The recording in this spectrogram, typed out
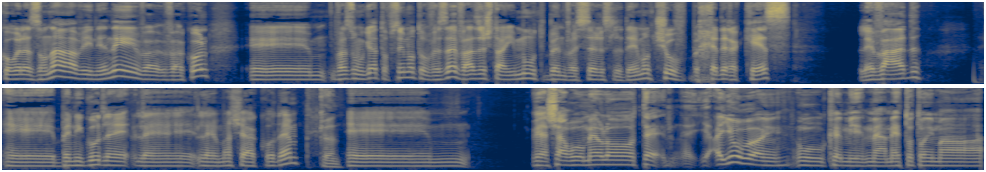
קורא לה זונה ועניינים וה- והכל. אה, ואז הוא מגיע, תופסים אותו וזה, ואז יש את העימות בין וייסריס לדיימון, שוב, בחדר הכס, לבד, אה, בניגוד ל- ל- למה שהיה קודם. כן. וישר הוא אומר לו, ת, היו, הוא מאמת אותו עם, ה,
